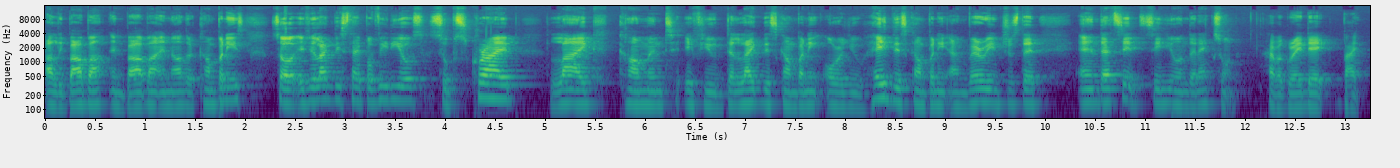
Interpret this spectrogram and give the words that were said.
Alibaba and Baba and other companies. So if you like this type of videos, subscribe, like, comment if you like this company or you hate this company. I'm very interested. And that's it. See you on the next one. Have a great day. Bye.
